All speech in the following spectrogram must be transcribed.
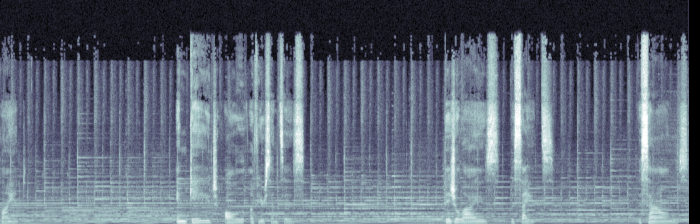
client. Engage all of your senses. Visualize the sights, the sounds,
